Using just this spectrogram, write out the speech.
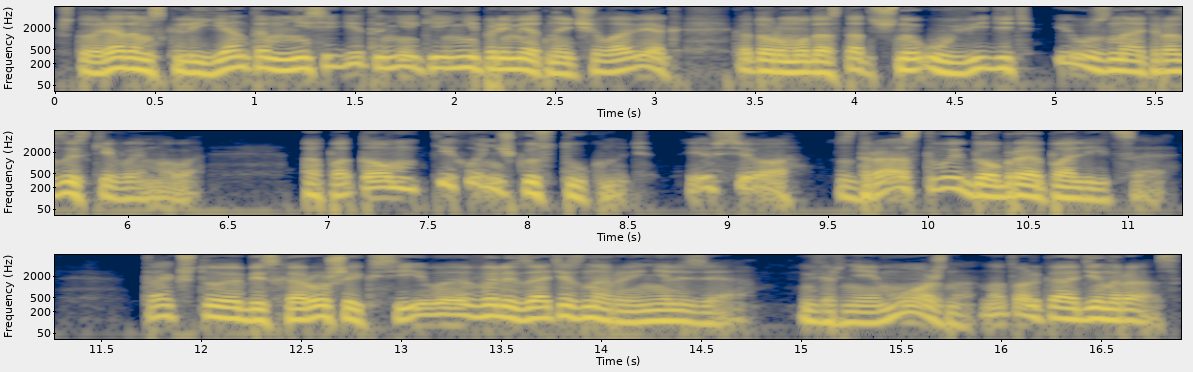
что рядом с клиентом не сидит некий неприметный человек, которому достаточно увидеть и узнать разыскиваемого, а потом тихонечко стукнуть, и все, здравствуй, добрая полиция. Так что без хорошей ксивы вылезать из норы нельзя. Вернее, можно, но только один раз.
